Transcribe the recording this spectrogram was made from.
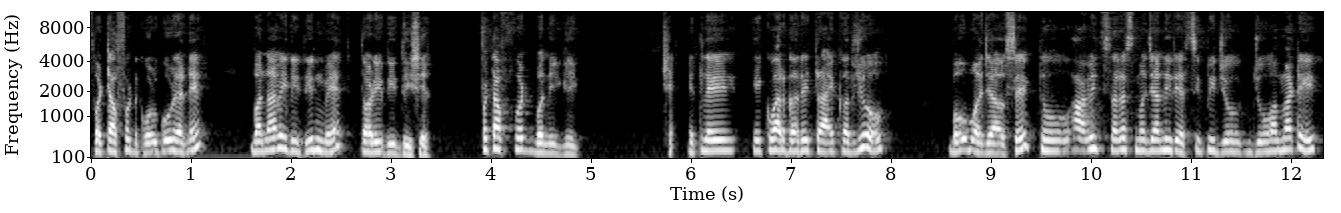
ફટાફટ ગોળ ગોળ એને બનાવી દીધી મેં તળી દીધી છે. ફટાફટ બની ગઈ છે. એટલે એકવાર ઘરે ટ્રાય કરજો. બહુ મજા આવશે. તો આવી જ સરસ મજાની રેસીપી જો, જોવા માટે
